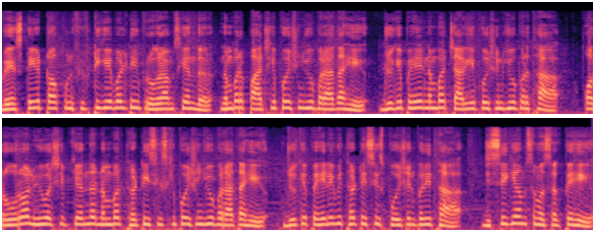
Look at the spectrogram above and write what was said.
Wednesday top 150 cable TV programmes के अंदर नंबर पाँच की पोजीशन के ऊपर आता है, जो कि पहले नंबर चार की पोजीशन के ऊपर था। और ओवरऑल व्यूअरशिप के अंदर नंबर 36 की पोजीशन के ऊपर आता है, जो कि पहले भी 36 पोजीशन पर ही था, जिससे कि हम समझ सकते हैं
